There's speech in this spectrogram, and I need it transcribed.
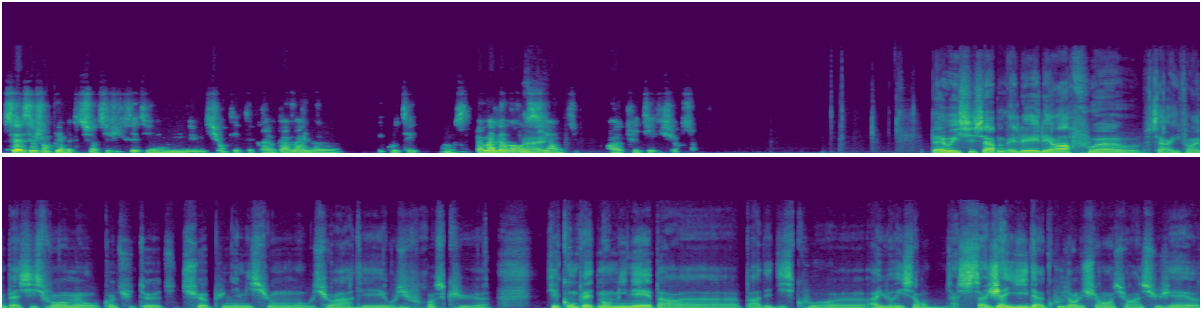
Sa- Sachant que les méthodes scientifiques, c'était une émission qui était quand même pas mal euh, écoutée. Donc c'est pas mal d'avoir aussi un petit point critique sur ça. Ben oui, c'est ça. Mais Les, les rares fois, euh, ça arrive quand même pas si souvent, mais on- quand tu te, tu te chopes une émission ou sur Arte ou sur France Q euh, qui est complètement minée par, euh, par des discours euh, ahurissants, ça, jaillit d'un coup dans le champ sur un sujet euh,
